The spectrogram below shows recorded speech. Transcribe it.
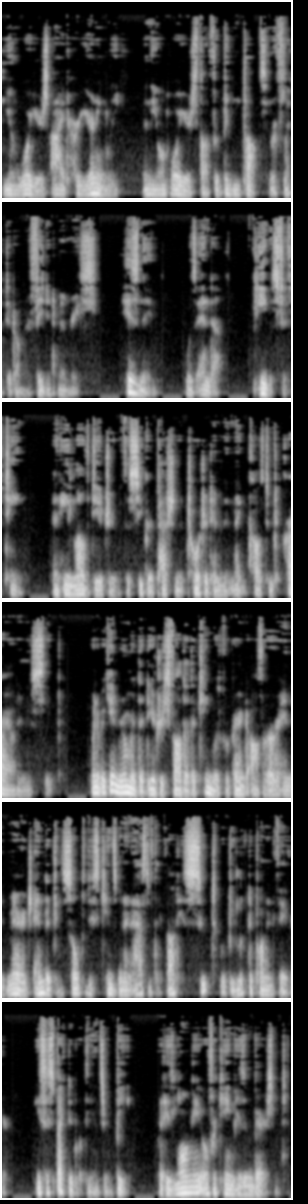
The young warriors eyed her yearningly, and the old warriors thought forbidden thoughts and reflected on their faded memories. His name was Enda. He was fifteen, and he loved Deirdre with a secret passion that tortured him and at night caused him to cry out in his sleep. When it became rumored that Deirdre's father, the king, was preparing to offer her a hand in marriage, Enda consulted his kinsmen and asked if they thought his suit would be looked upon in favor. He suspected what the answer would be, but his longing overcame his embarrassment.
